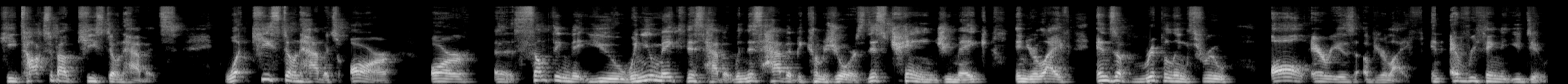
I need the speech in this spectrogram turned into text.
he talks about keystone habits. What keystone habits are, are uh, something that you, when you make this habit, when this habit becomes yours, this change you make in your life ends up rippling through all areas of your life in everything that you do.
